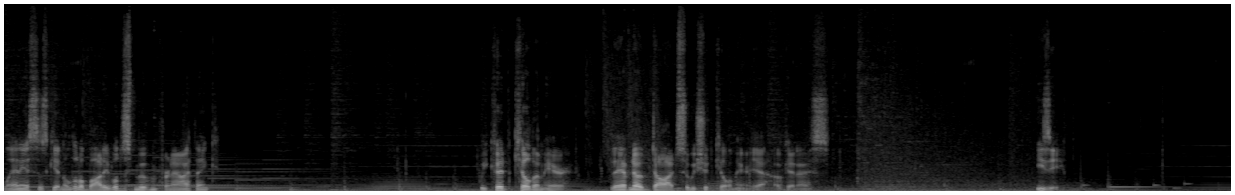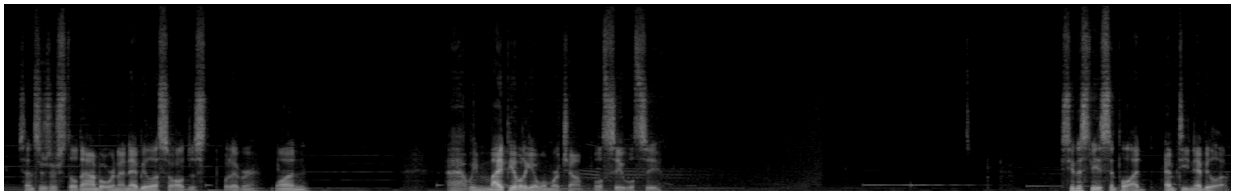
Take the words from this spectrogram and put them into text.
Lanius is getting a little body. We'll just move him for now, I think. We could kill them here. They have no dodge, so we should kill them here. Yeah, okay, nice. Easy. Sensors are still down, but we're in a nebula, so I'll just, whatever. One. Uh, we might be able to get one more jump. We'll see, we'll see. this to be a simple empty nebula.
